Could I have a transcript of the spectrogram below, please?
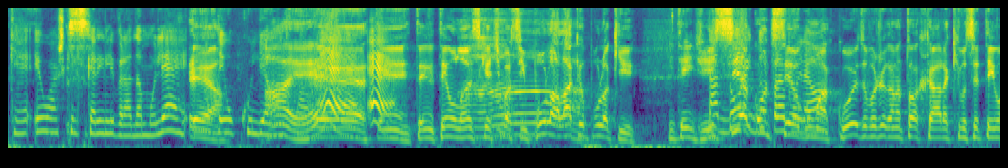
quer, eu acho que eles querem livrar da mulher e É. não tem o culhão. Ah, é? falar. É, tem, tem, tem um lance que é tipo assim, pula lá que eu pulo aqui. Entendi. Tá E se acontecer alguma coisa, eu vou jogar na tua cara que você tem o,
